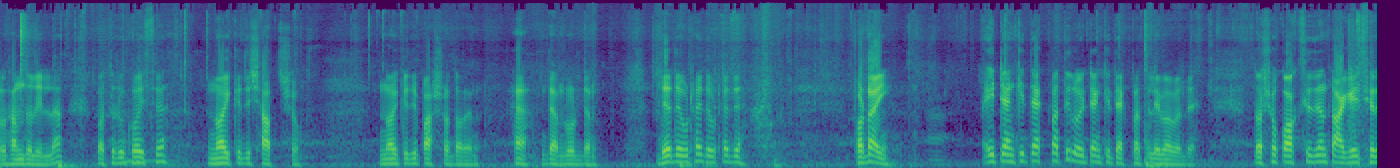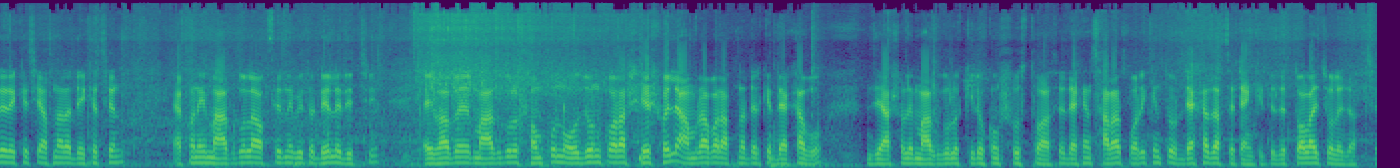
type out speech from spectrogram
আলহামদুলিল্লাহ। কতটুকু হয়েছে? নয় কেজি সাতশো। নয় কেজি পাঁচশো ধরেন। হ্যাঁ দেন লোড দেন। দে দে, উঠাই দে উঠাই দে। ফটাই। এই ট্যাঙ্কিতে এক পাতিল, ওই ট্যাঙ্কিতে এক পাতিল, এভাবে দে। দর্শক, অক্সিজেন তো আগেই ছেড়ে রেখেছি, আপনারা দেখেছেন। এখন এই মাছগুলো অক্সিজেনের ভিতর ঢেলে দিচ্ছি। এইভাবে মাছগুলো সম্পূর্ণ ওজন করা শেষ হলে আমরা আবার আপনাদেরকে দেখাবো যে আসলে মাছগুলো কীরকম সুস্থ আছে। দেখেন, ছাড়ার পরে কিন্তু দেখা যাচ্ছে ট্যাঙ্কিতে যে তলায় চলে যাচ্ছে।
